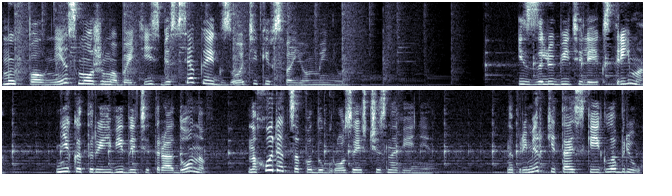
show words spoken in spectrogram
мы вполне сможем обойтись без всякой экзотики в своем меню. Из-за любителей экстрима некоторые виды тетраодонов находятся под угрозой исчезновения. Например, китайский иглобрюх,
